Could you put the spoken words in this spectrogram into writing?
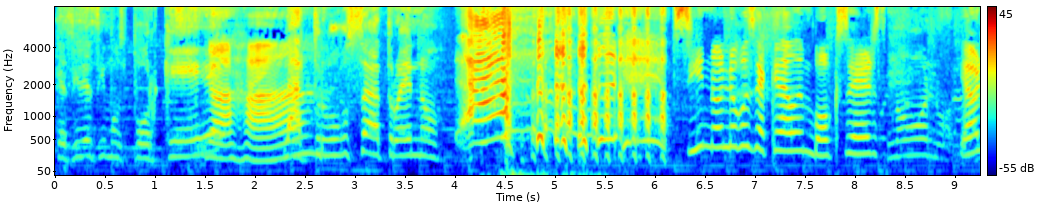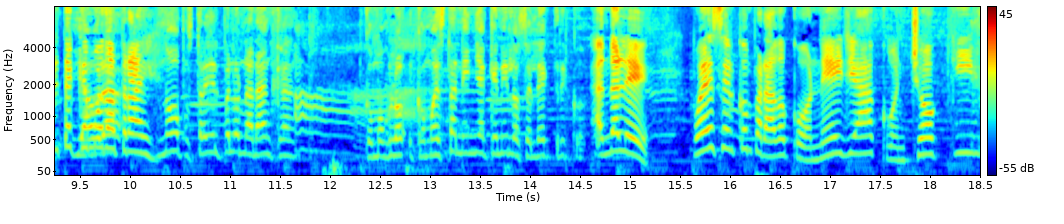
que sí decimos, ¿por qué? Ajá. La truza, trueno. Sí, no, luego se ha quedado en boxers. No, no. ¿Y ahorita qué moda trae? No, pues trae el pelo naranja. Como, glo- como esta niña Kenny los eléctricos. Ándale. Puede ser comparado con ella, con Chucky,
